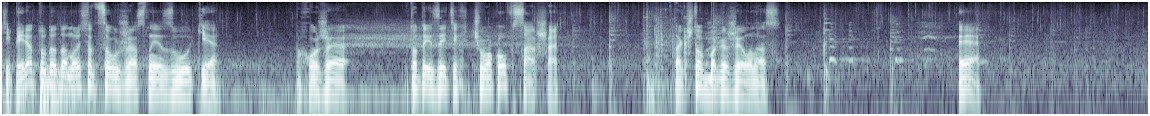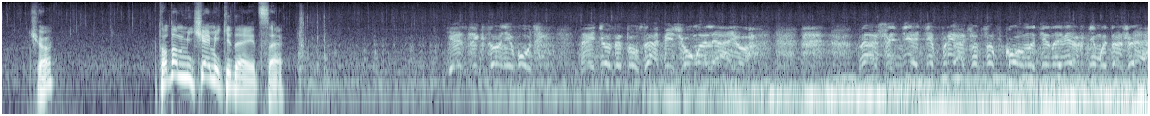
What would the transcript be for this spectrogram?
Теперь оттуда доносятся ужасные звуки. Похоже, кто-то из этих чуваков Саша. Так, что в багаже у нас? Э. Чё? Кто там мечами кидается? Если кто-нибудь найдет эту запись, Они прячутся в комнате на верхнем этаже.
